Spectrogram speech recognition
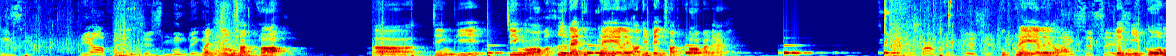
easy. The offense is moving. มันยิงช็อตคล็อก เอ่อจริงพี่จริงเหรอ ก็คือได้ทุกเพลย์เลยเหรอที่เป็นช็อตคล็อกอะนะ Perfect vision. ทุกเพลย์เลยเหรอ Nice assist. อย่างนี้โกง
